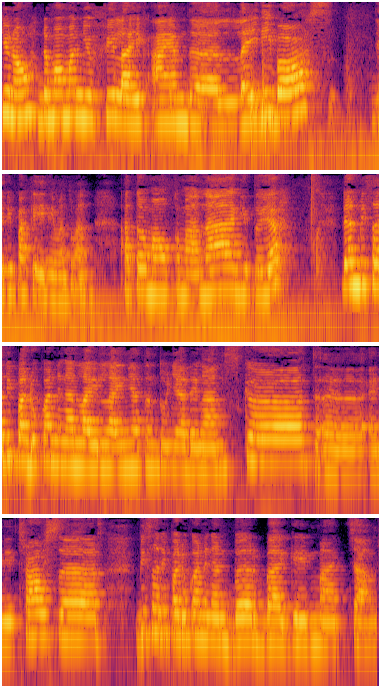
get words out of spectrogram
you know the moment you feel like I am the lady boss jadi pakai ini teman-teman. Atau mau ke mana gitu ya dan bisa dipadukan dengan lain-lainnya tentunya dengan skirt, uh, any trousers, bisa dipadukan dengan berbagai macam.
